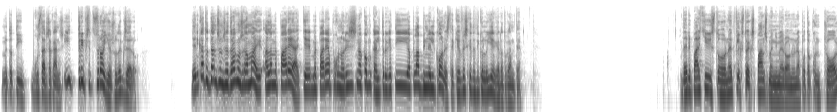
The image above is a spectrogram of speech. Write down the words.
με το τι γουστάρεις να κάνεις. Ή τρίψε τις ρόγες σου, δεν ξέρω. Γενικά το Dungeons and Dragons γαμάει, αλλά με παρέα. Και με παρέα που γνωρίζεις είναι ακόμη καλύτερο γιατί απλά μπινελικώνεστε και βρίσκετε δικαιολογία για να το κάνετε. Δεν υπάρχει στο Netflix το Expanse με ενημερώνουν από το Control.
